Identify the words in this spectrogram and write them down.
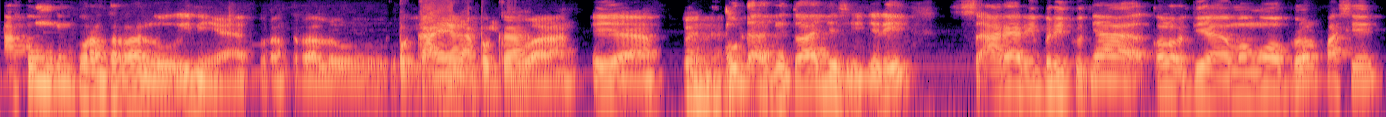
aku mungkin kurang terlalu ini ya kurang terlalu Peka ya, nggak peka. gituan. iya Bener. udah gitu aja sih jadi sehari-hari berikutnya kalau dia mau ngobrol pasti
